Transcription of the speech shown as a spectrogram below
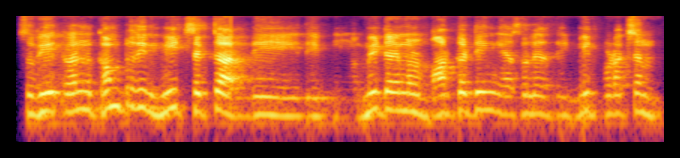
So we, when we come to the meat sector, the, the meat animal marketing as well as the meat production,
